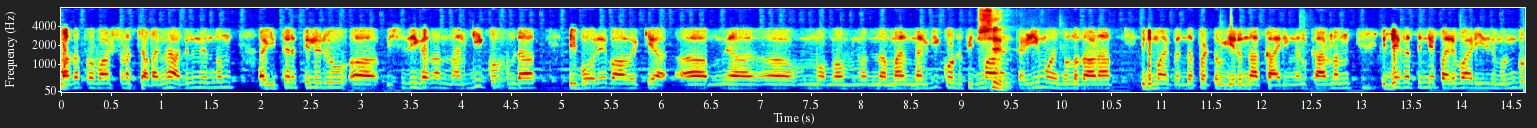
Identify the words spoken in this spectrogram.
മതപ്രഭാഷണ ചടങ്ങ് അതിൽ നിന്നും ഇത്തരത്തിലൊരു വിശദീകരണം നൽകിക്കൊണ്ട് ഈ ബോലെ ബാവയ്ക്ക് നൽകിക്കൊണ്ട് പിന്മാറാൻ കഴിയുമോ എന്നുള്ളതാണ് ഇതുമായി ബന്ധപ്പെട്ട് ഉയരുന്ന കാര്യങ്ങൾ. കാരണം ഇദ്ദേഹത്തിന്റെ പരിപാടി ഇതിനു മുൻപ്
